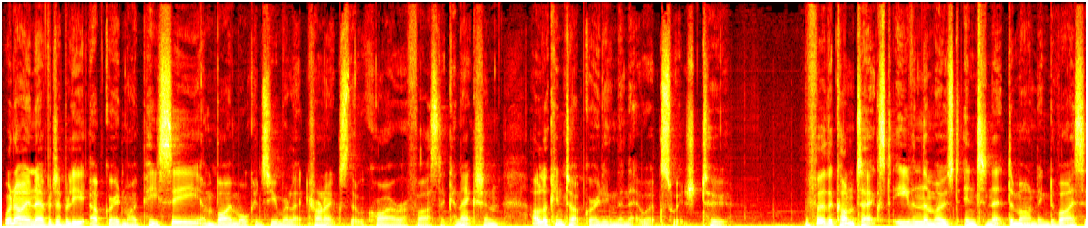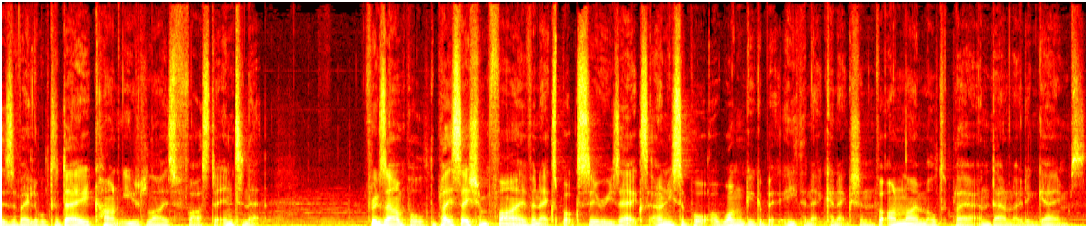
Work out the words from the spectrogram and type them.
When I inevitably upgrade my PC and buy more consumer electronics that require a faster connection, I'll look into upgrading the network switch too. For further context, even the most internet demanding devices available today can't utilize faster internet. For example, the PlayStation 5 and Xbox Series X only support a 1 gigabit Ethernet connection for online multiplayer and downloading games.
